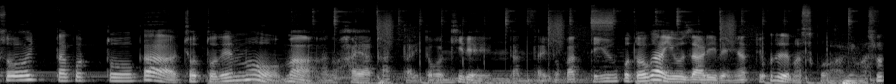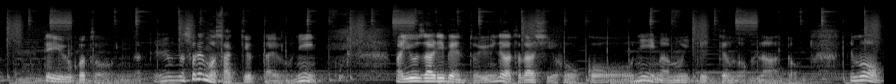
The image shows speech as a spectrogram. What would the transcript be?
そういったことがちょっとでも、まあ、あの早かったりとか綺麗だったりとかっていうことがユーザー利便やっていうことで、まあ、スコアを上げますっていうことになってる。それもさっき言ったように、まあ、ユーザー利便という意味では正しい方向に今向いていってるのかなと。でも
